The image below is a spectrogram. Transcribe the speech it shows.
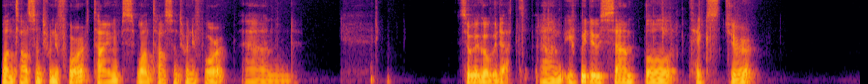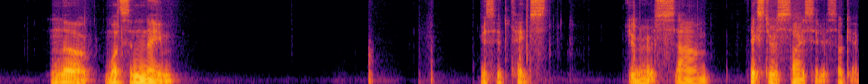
1024 times 1024 and so we go with that. And if we do sample texture, no, what's the name? Is it texture sam texture size it is, okay.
